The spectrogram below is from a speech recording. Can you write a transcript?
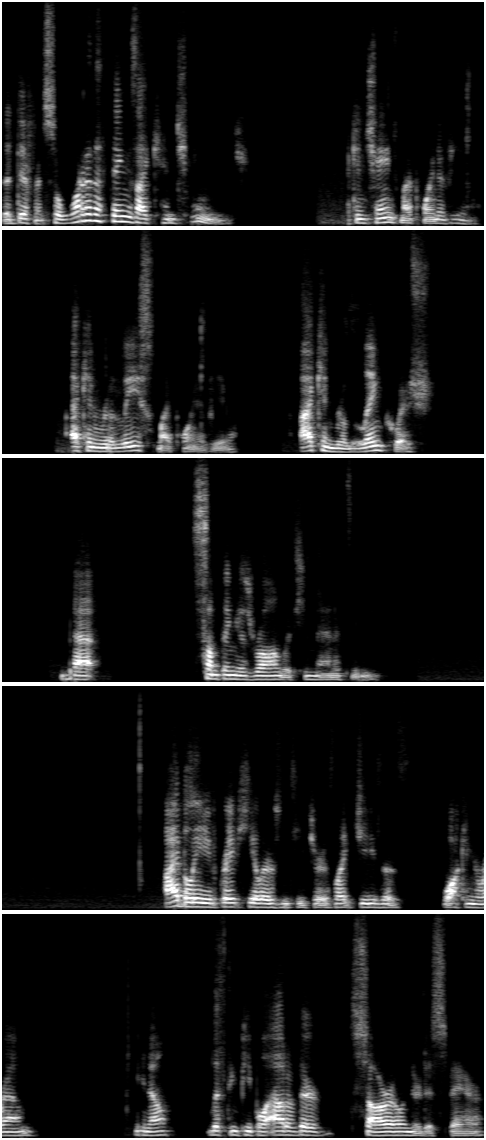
the difference. So, what are the things I can change? I can change my point of view. I can release my point of view. I can relinquish that something is wrong with humanity. I believe great healers and teachers like Jesus walking around, you know, lifting people out of their sorrow and their despair,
